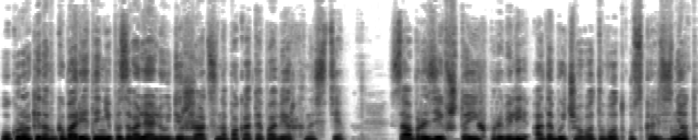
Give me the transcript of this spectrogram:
У крокинов габариты не позволяли удержаться на покатой поверхности. Сообразив, что их провели, а добыча вот-вот ускользнет,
